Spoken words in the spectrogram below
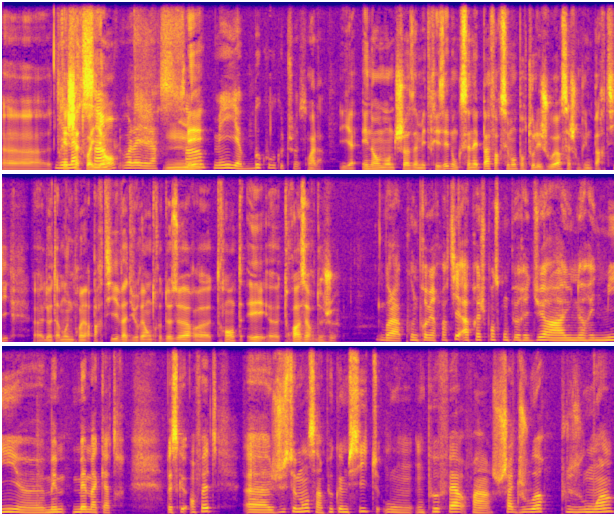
euh, Il a très chatoyant. simple, voilà, il a l'air mais- simple, mais il y a beaucoup, beaucoup de choses. Voilà, il y a énormément de choses à maîtriser, donc ce n'est pas forcément pour tous les joueurs, sachant qu'une partie, euh, notamment une première partie, va durer entre 2h30 et euh, 3 heures de jeu. Voilà, pour une première partie. Après, je pense qu'on peut réduire à une heure et demie, euh, même, même à quatre. Parce que, en fait, euh, justement, c'est un peu comme site où on, on peut faire, enfin, chaque joueur, plus ou moins,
